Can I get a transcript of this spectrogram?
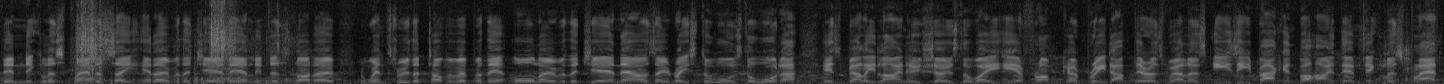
Then Nicholas Plant as they head over the chair there. Linden's Lotto went through the top of it, but they're all over the chair now as they race towards the water. It's Ballyline who shows the way here from Cabrit up there as well as Easy Buck and behind them Nicholas Plant.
